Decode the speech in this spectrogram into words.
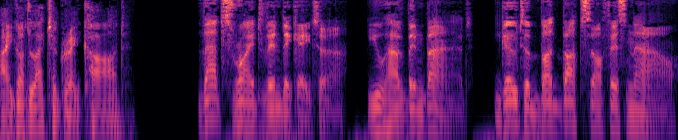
I got lighter gray card. That's right Vindicator. You have been bad. Go to Bud Butt's office now.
